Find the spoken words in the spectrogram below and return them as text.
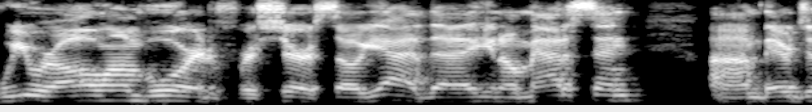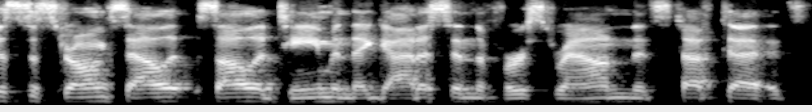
we were all on board for sure. So yeah, the you know Madison, um, they're just a strong, solid, solid team, and they got us in the first round. It's tough to it's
